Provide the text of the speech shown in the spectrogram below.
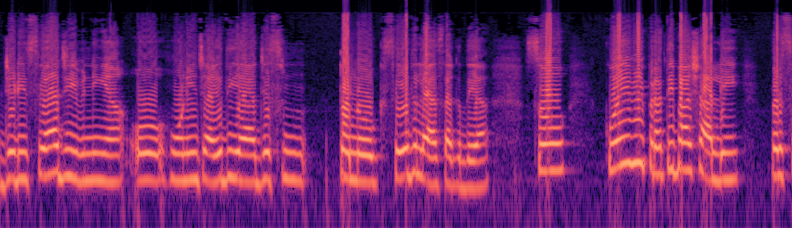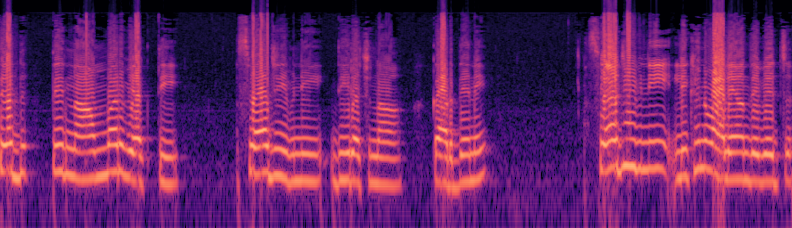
ਜਿਹੜੀ ਸਵੈ ਜੀਵਨੀ ਆ, ਉਹ ਹੋਣੀ ਚਾਹੀਦੀ ਆ, ਜਿਸ ਤੋਂ ਲੋਕ ਸੇਧ ਲੈ ਸਕਦੇ ਆ। ਸੋ ਕੋਈ ਵੀ ਪ੍ਰਤਿਭਾਸ਼ਾਲੀ, ਪ੍ਰਸਿੱਧ ਤੇ ਨਾਮਵਰ ਵਿਅਕਤੀ ਸਵੈ ਜੀਵਨੀ ਦੀ ਰਚਨਾ ਕਰਦੇ ਨੇ। ਸਵੈ ਜੀਵਨੀ ਲਿਖਣ ਵਾਲਿਆਂ ਦੇ ਵਿੱਚ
